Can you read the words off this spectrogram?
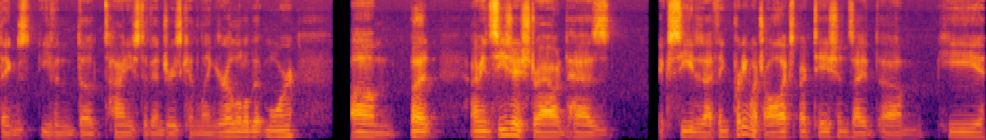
things even the tiniest of injuries can linger a little bit more. Um but i mean cj stroud has exceeded i think pretty much all expectations. I um he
